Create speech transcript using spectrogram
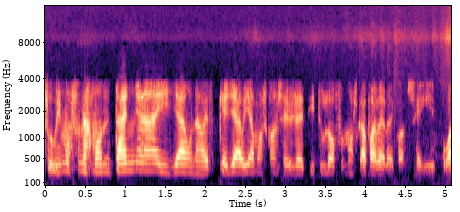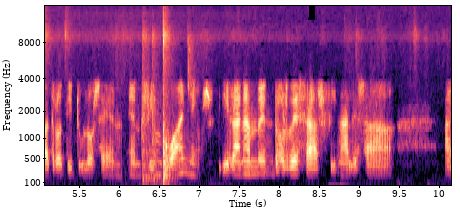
subimos una montaña y ya una vez que ya habíamos conseguido el título fuimos capaces de conseguir cuatro títulos en, en cinco años y ganando en dos de esas finales a, a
